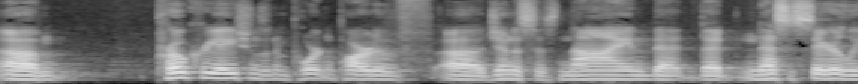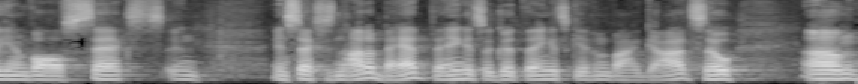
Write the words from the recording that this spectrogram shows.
well, um, procreation is an important part of uh, Genesis 9 that, that necessarily involves sex, and, and sex is not a bad thing, it's a good thing, it's given by God. So um,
